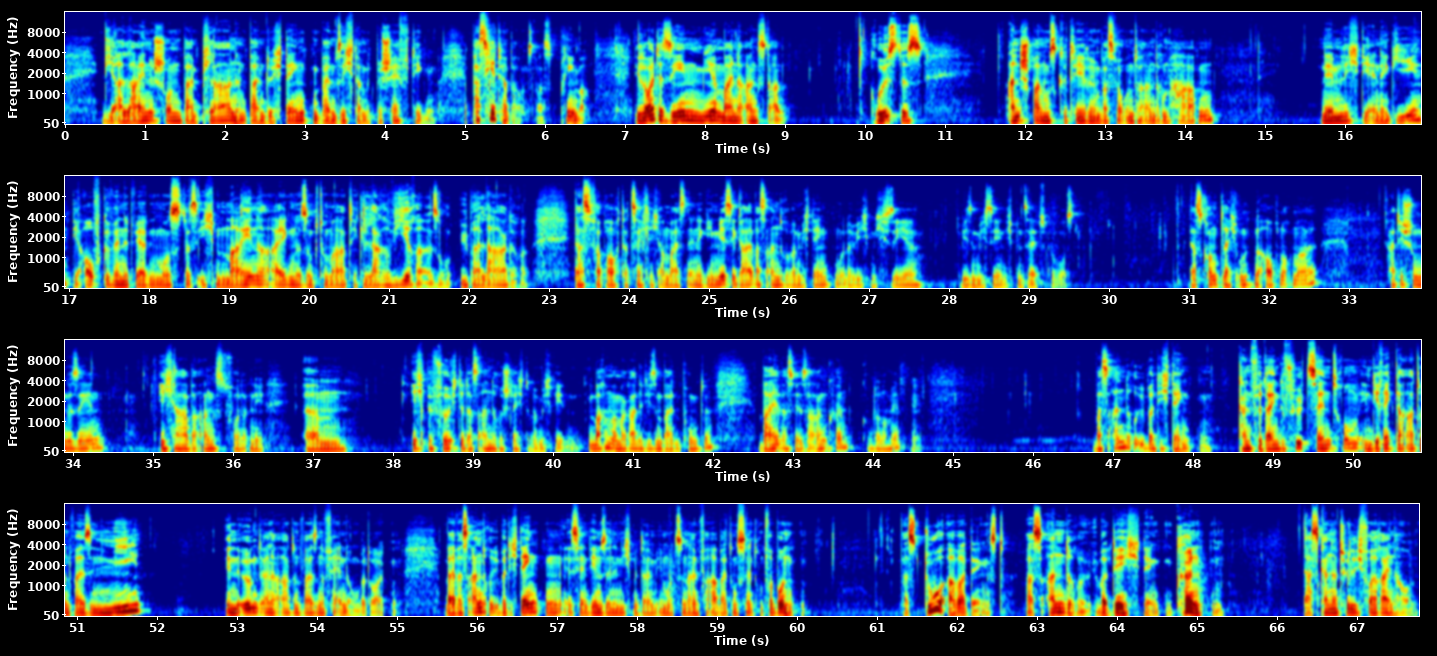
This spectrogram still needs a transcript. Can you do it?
die alleine schon beim Planen, beim Durchdenken, beim sich damit beschäftigen, passiert ja bei uns was. Prima. Die Leute sehen mir meine Angst an. Größtes Anspannungskriterium, was wir unter anderem haben, nämlich die Energie, die aufgewendet werden muss, dass ich meine eigene Symptomatik larviere, also überlagere. Das verbraucht tatsächlich am meisten Energie. Mir ist egal, was andere über mich denken oder wie ich mich sehe wie Sie mich sehen, ich bin selbstbewusst. Das kommt gleich unten auch nochmal. Hatte ich schon gesehen. Ich habe Angst vor. Nee. Ähm, ich befürchte, dass andere schlecht über mich reden. Machen wir mal gerade diese beiden Punkte, weil was wir sagen können. Kommt da noch mehr? Nee. Was andere über dich denken, kann für dein Gefühlszentrum in direkter Art und Weise nie in irgendeiner Art und Weise eine Veränderung bedeuten. Weil was andere über dich denken, ist ja in dem Sinne nicht mit deinem emotionalen Verarbeitungszentrum verbunden. Was du aber denkst, was andere über dich denken könnten, das kann natürlich voll reinhauen.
